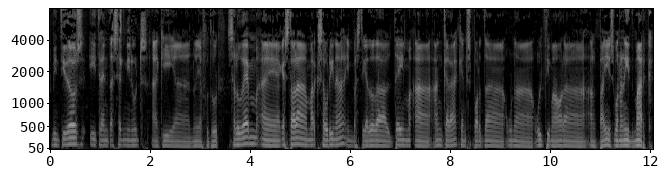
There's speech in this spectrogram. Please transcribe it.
22 i 37 minuts aquí a No hi ha futur. Saludem eh, a aquesta hora Marc Saurina, investigador del TEIM a Ankara, que ens porta una última hora al país. Bona nit, Marc.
